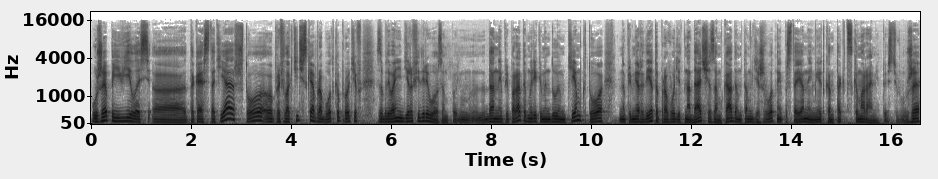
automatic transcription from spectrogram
уже появилась э, такая статья, что э, профилактическая обработка против заболеваний дирофидериозом. Данные препараты мы рекомендуем тем, кто, например, лето проводит на даче, за МКАДом, там, где животные постоянно имеют контакт с комарами. То есть уже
